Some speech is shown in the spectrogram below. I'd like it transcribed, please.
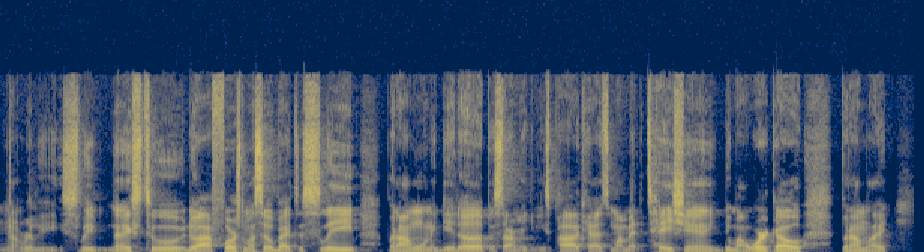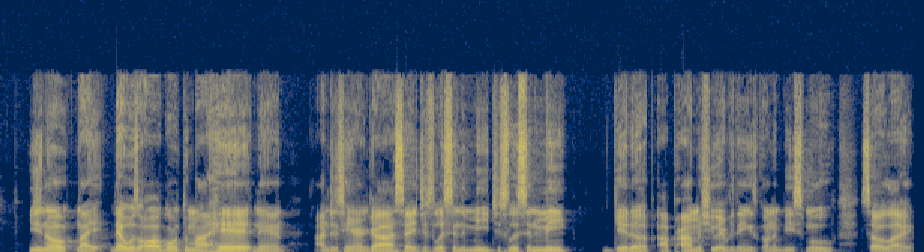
not really sleep next to her. Do I force myself back to sleep? But I want to get up and start making these podcasts, my meditation, do my workout. But I'm like, you know, like that was all going through my head. Then I'm just hearing God say, just listen to me, just listen to me, get up. I promise you everything is gonna be smooth. So like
